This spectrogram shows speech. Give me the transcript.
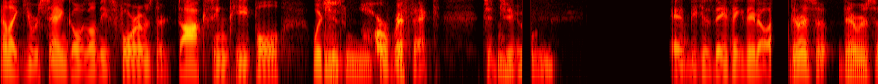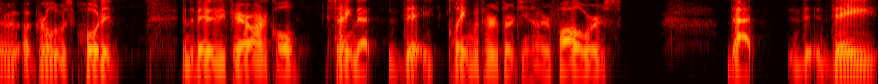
And like you were saying, going on these forums, they're doxing people, which mm-hmm. is horrific to do. Mm-hmm and because they think they know. There was a there was a, a girl that was quoted in the Vanity Fair article saying that they claim with her 1,300 followers that th- they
